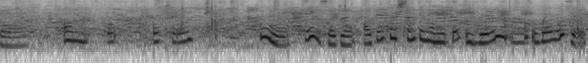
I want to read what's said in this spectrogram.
there? Um, o- okay. Ooh, wait a second. I think there's something on your foot. Really? Where is it?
